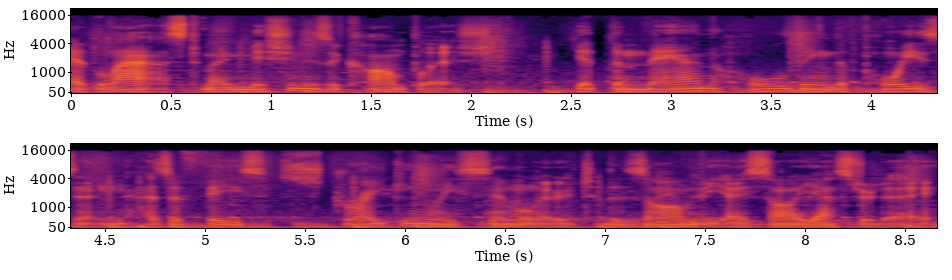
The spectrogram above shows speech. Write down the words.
At last, my mission is accomplished. Yet the man holding the poison has a face strikingly similar to the zombie I saw yesterday.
